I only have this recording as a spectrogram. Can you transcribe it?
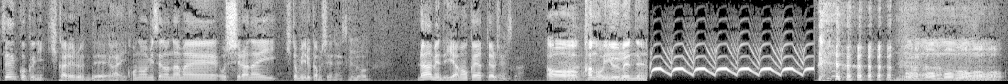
全国に聞かれるんで、はい。このお店の名前を知らない人もいるかもしれないですけど、うん。ラーメンで山岡屋ってあるじゃないですか。ああかの有名店。もうもうもうもうもうも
